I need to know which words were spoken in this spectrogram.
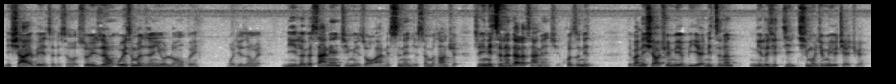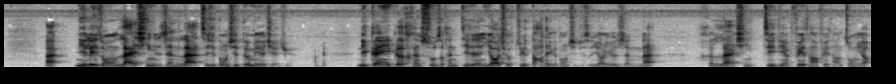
你下一辈子的时候，所以认为什么人有轮回，我就认为你那个三年级没做完，你四年级升不上去，所以你只能待到三年级，或者你，对吧？你小学没有毕业，你只能你那些题题目就没有解决，哎，你那种耐心、忍耐这些东西都没有解决。OK，你跟一个很素质很低的人要求最大的一个东西就是要有忍耐。和耐心，这一点非常非常重要。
